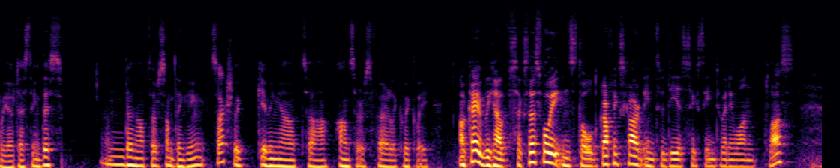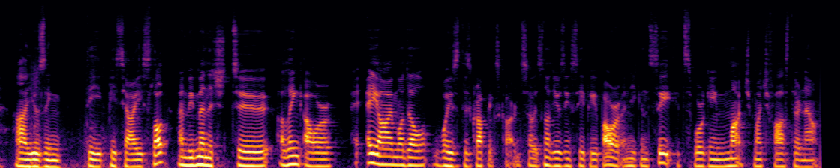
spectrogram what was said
we are testing this. And then after some thinking, it's actually giving out uh, answers fairly quickly. Okay, we have successfully installed graphics card into DS1621 Plus uh, using the PCIe slot and we managed to link our AI model with this graphics card. So it's not using CPU power and you can see it's working much, much faster now.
